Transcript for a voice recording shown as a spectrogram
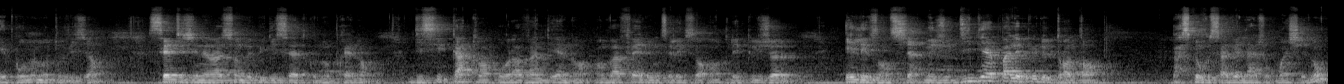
Et pour nous, notre vision, cette génération de U17 que nous prenons, d'ici 4 ans aura 21 ans. On va faire une sélection entre les plus jeunes et les anciens. Mais je dis bien pas les plus de 30 ans, parce que vous savez l'âge au moins chez nous,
